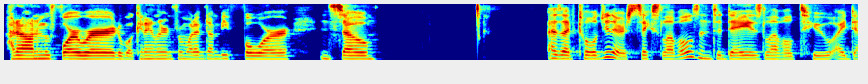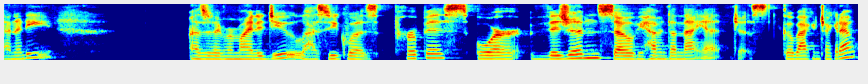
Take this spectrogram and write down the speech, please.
How do I want to move forward? What can I learn from what I've done before? And so, as I've told you, there's six levels, and today is level two identity as I reminded you, last week was purpose or vision. So if you haven't done that yet, just go back and check it out.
